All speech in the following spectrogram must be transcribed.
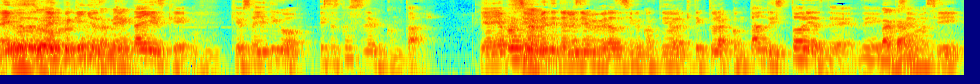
hay, Eso cosas, hay pequeños también. detalles que, que, o sea, yo digo, estas cosas se deben contar. Ya, ya próximamente tal vez ya me verás haciendo contenido de arquitectura, contando historias de, de ¿cómo Bacán. se llama así?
